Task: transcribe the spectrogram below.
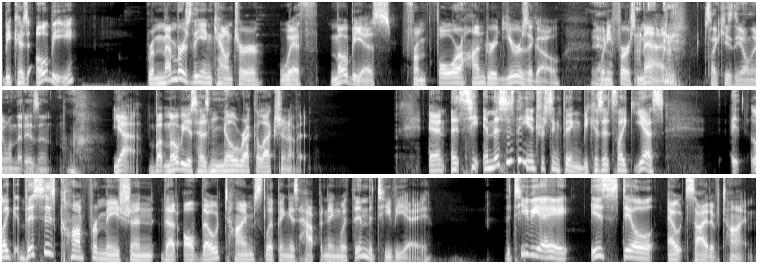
because Obi remembers the encounter with Mobius from 400 years ago Yeah. when he first met. it's like he's the only one that isn't. Yeah, but Mobius has no recollection of it. And it, see, and this is the interesting thing because it's like, yes, it, like this is confirmation that although time slipping is happening within the TVA, the TVA is still outside of time.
